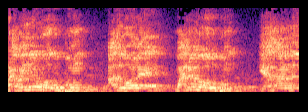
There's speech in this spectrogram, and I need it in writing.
റവന്യൂ വകുപ്പും അതുപോലെ വനം വകുപ്പും ഏതാണ്ട്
